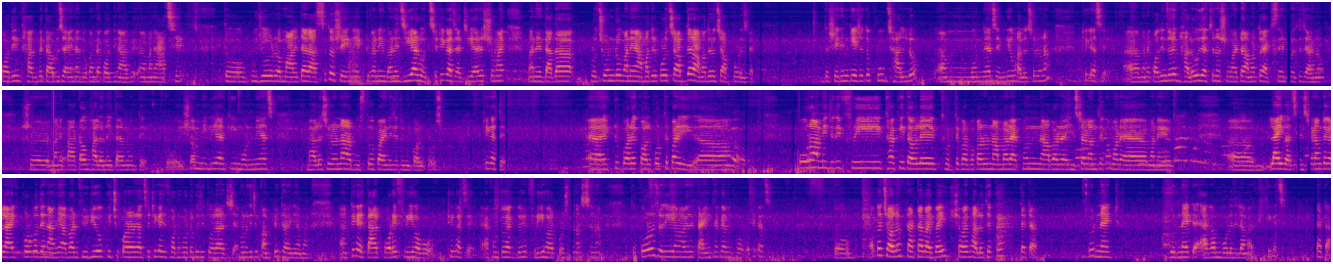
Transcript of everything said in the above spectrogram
কদিন থাকবে তাও যায় না, দোকানটা কদিন আবে মানে আছে। তো পুজোর মালটার আসছে তো সেই নিয়ে একটুখানি মানে জিয়ার হচ্ছে, ঠিক আছে? আর জিয়ারের সময় মানে দাদা প্রচণ্ড মানে আমাদের উপরও চাপ দেয় আমাদেরও চাপ পড়ে যায়। তো সেদিনকে এসে তো খুব ঝাললো। মন মেজাজ এমনিও ভালো ছিল না। ঠিক আছে মানে কদিন ধরে ভালোও যাচ্ছে না সময়টা, আমার তো অ্যাক্সিডেন্ট হতে জানো। মানে পাটাও ভালো নেই তার মধ্যে। তো এইসব মিলিয়ে আর কি মন মেজাজ ভালো ছিল না, আর বুঝতেও পারিনি যে তুমি কল করেছ। ঠিক আছে একটু পরে কল করতে পারি? করো আমি যদি ফ্রি থাকি তাহলে ধরতে পারব। কারণ আমার এখন আবার ইনস্টাগ্রাম থেকে আমার মানে লাইভ আছে। ইনস্টাগ্রাম থেকে লাইভ করব দেন আমি আবার ভিডিও কিছু করার আছে, ঠিক আছে? ফটো ফটো কিছু তোলা আছে। এখনও কিছু কমপ্লিট হয়নি আমার। ঠিক আছে? তারপরে ফ্রি হব, ঠিক আছে? এখন তো একদমই ফ্রি হওয়ার প্রশ্ন আসছে না। তো করো, যদি আমার কাছে টাইম থাকে, আমি ধরবো ঠিক আছে? তো, ওকে, চলো, টাটা বাই বাই সবাই ভালো থেকো। Tata. Good night good night আগাম বলে দিলাম আর কি, ঠিক আছে? টাটা।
